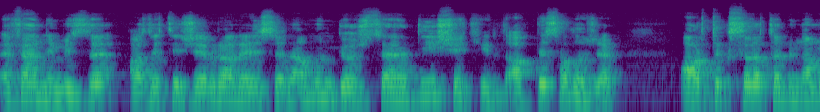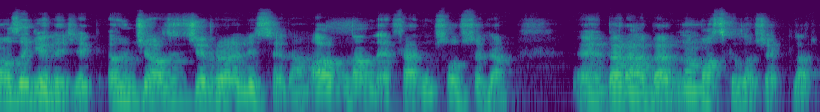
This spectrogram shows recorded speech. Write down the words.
Efendimiz de Hazreti Cebrail aleyhisselamın gösterdiği şekilde abdest alacak. Artık sıra tabi namaza gelecek. Önce Hazreti Cebrail aleyhisselam ardından da Efendimiz sallallahu aleyhi ve sellem e, beraber namaz kılacaklar.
